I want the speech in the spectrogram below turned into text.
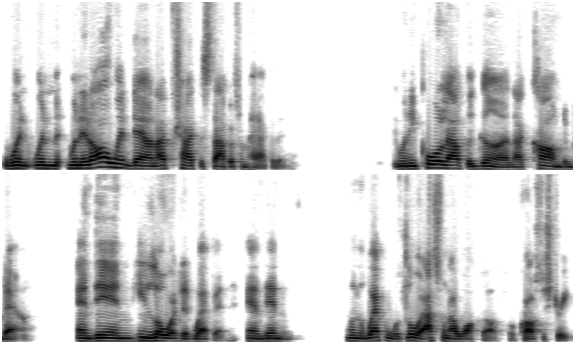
when when when it all went down, I tried to stop it from happening. When he pulled out the gun, I calmed him down, and then he lowered the weapon. And then when the weapon was lowered, that's when I walked off across the street.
